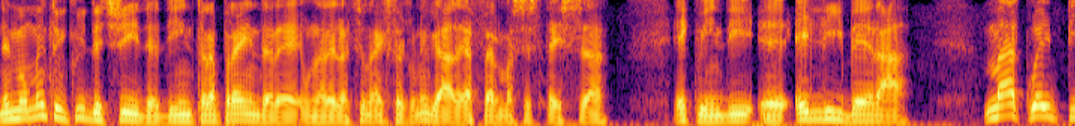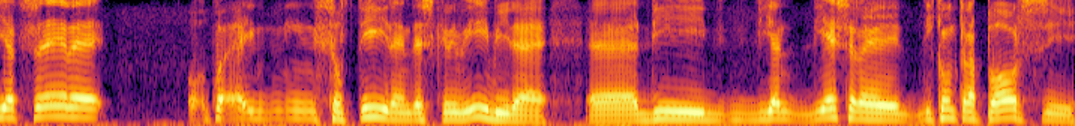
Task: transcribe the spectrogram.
nel momento in cui decide di intraprendere una relazione extraconiugale afferma se stessa e quindi eh, è libera, ma quel piacere in, sottile, indescrivibile, eh, di, di, di, essere, di contrapporsi,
